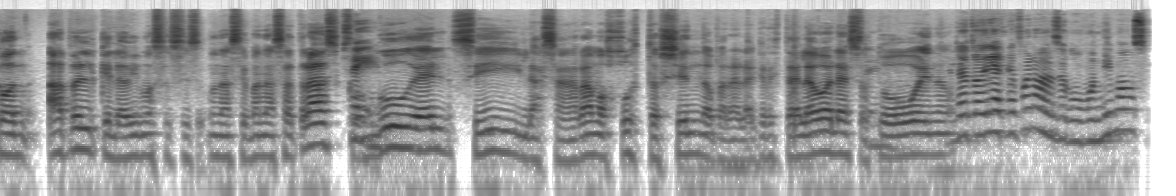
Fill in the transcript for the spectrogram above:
con Apple, que lo vimos hace unas semanas atrás, Sí. con Google, sí, las agarramos justo yendo para la cresta de la ola, eso Sí. estuvo bueno. El otro día que fueron, nos confundimos.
